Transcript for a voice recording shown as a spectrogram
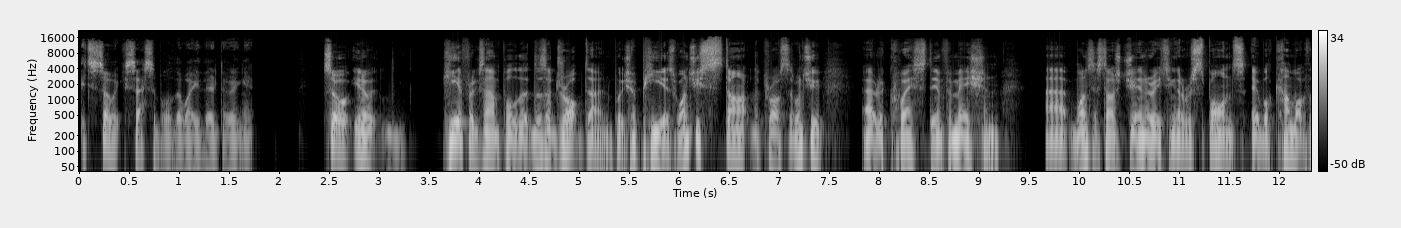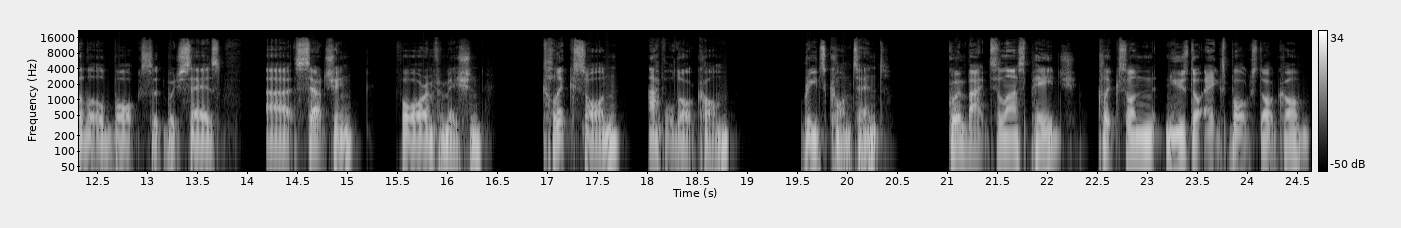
it's so accessible the way they're doing it. So, you know, here, for example, there's a drop down which appears once you start the process, once you uh, request the information, uh, once it starts generating a response, it will come up with a little box which says uh, searching for information, clicks on apple.com, reads content, going back to last page, clicks on news.xbox.com,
